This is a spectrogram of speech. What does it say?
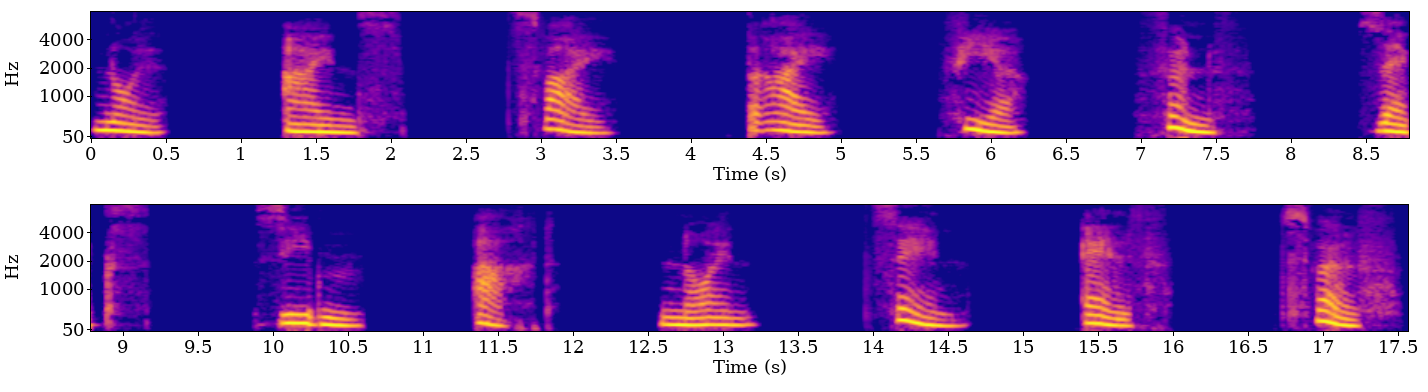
null, eins, zwei, drei, vier, fünf, sechs, sieben, acht, neun, zehn, elf, zwölf,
